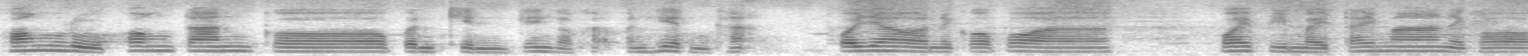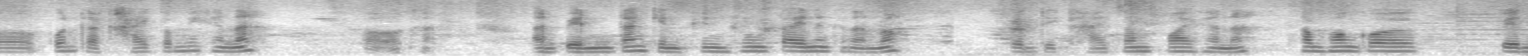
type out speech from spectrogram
พ้องหลูพ้องตันก็เป็นกินเก่งกับค่ะเป็นเฮ็ดค่ะเพราะยาเนี่ยก็เพราะว่าปล่อยปีใหม่ใต้มาเนี่ยก็ก้นกับขายก็ไมีค่ะนะอ๋อค่ะ อันเป็นตั้งกินพินทุ่งใต้นั่นขนาดเนาะเป็นติดขายจอมปล่อยค่ะนะทำพ้องก็เป็น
